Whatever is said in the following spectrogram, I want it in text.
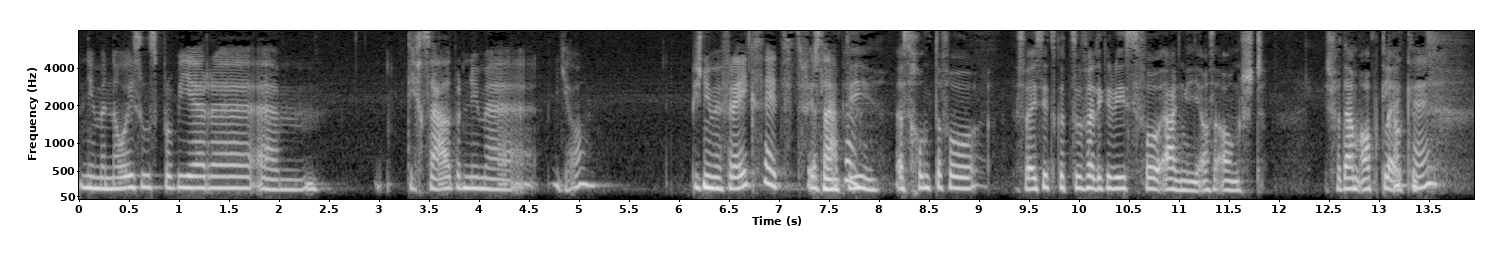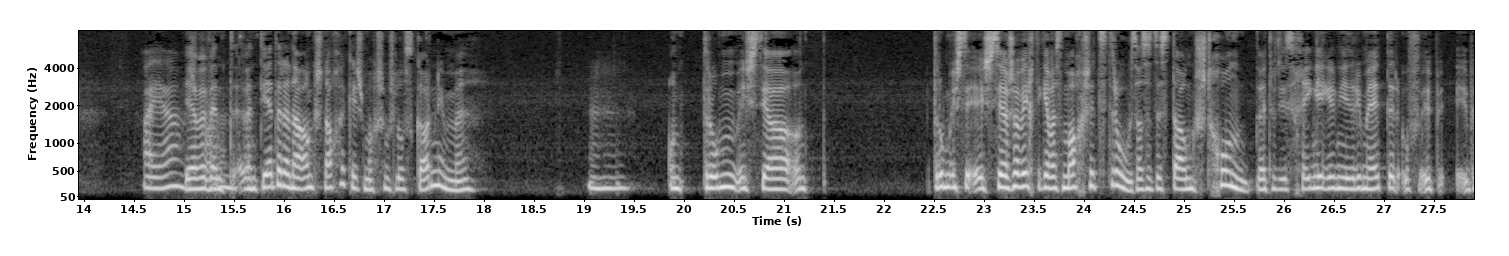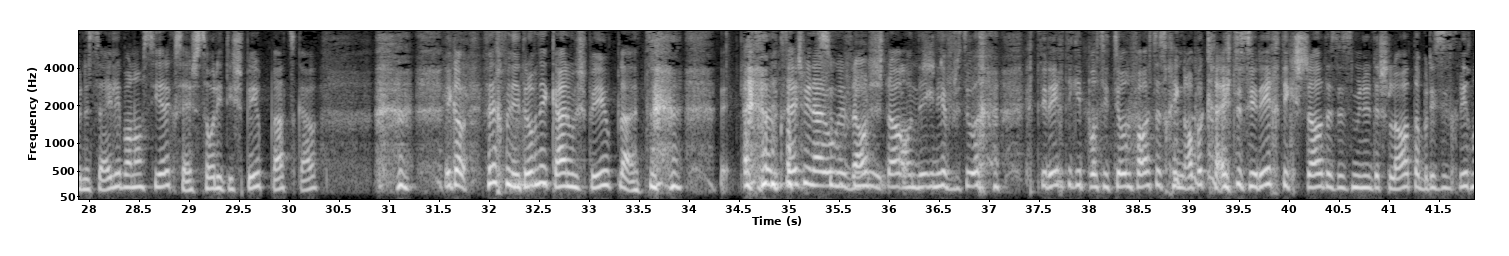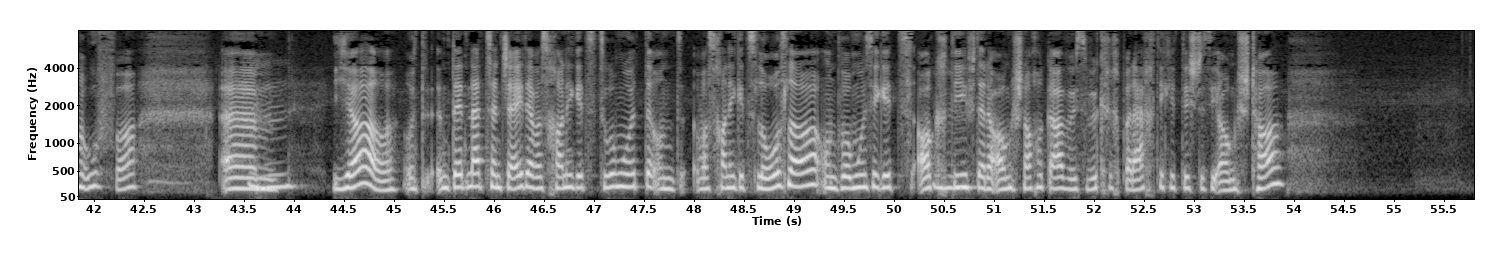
Nicht mehr Neues ausprobieren? Ähm, dich selber nicht mehr, ja, bist nicht mehr freigesetzt fürs Es nimmt Leben? Es kommt davon, das weiss ich jetzt gerade zufälligerweise von Enge, also Angst. Ist von dem abgeleitet. Okay. Ah ja, Ja, aber wenn, wenn du jeder einer Angst nachgehst, machst du am Schluss gar nicht mehr. Mhm. Und darum ist es ja, und darum ist, es- ist es ja schon wichtig, was machst du jetzt daraus? Also, dass die Angst kommt, wenn du dein Kind irgendwie drei Meter auf, über, über ein Seil balancieren siehst. Sorry, die Spielplätze, gell? ich glaube, vielleicht bin ich darum nicht gerne auf Spielplätzen. du siehst mich dann unter stehen und irgendwie versuchen, die richtige Position, falls das Kind runterfällt, dass ich richtig stehe, dass es mich nicht erschlägt, aber dass ich es gleich noch auffange. Ähm, Mhm. Ja, und, und dort nicht zu entscheiden, was kann ich jetzt zumuten und was kann ich jetzt loslassen und wo muss ich jetzt Mhm. aktiv dieser Angst nachgehen, weil es wirklich berechtigt ist, dass ich Angst habe.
